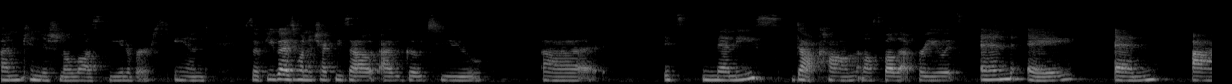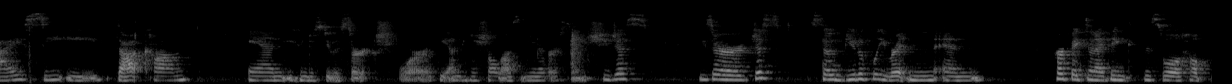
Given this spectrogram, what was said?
unconditional laws of the universe. And so, if you guys want to check these out, I would go to uh, it's nanice.com, and I'll spell that for you. It's N A N I C E dot com, and you can just do a search for the unconditional laws of the universe. And she just, these are just so beautifully written and perfect, and I think this will help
